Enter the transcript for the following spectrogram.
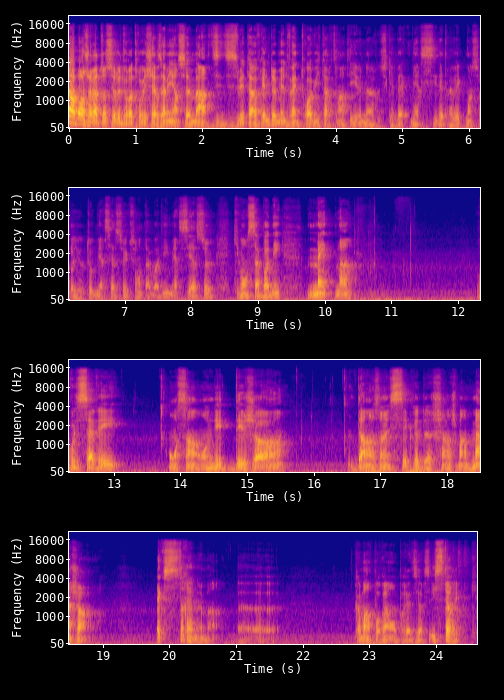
Alors bonjour à tous, heureux de vous retrouver chers amis en ce mardi 18 avril 2023, 8h31 heure du Québec. Merci d'être avec moi sur YouTube, merci à ceux qui sont abonnés, merci à ceux qui vont s'abonner. Maintenant, vous le savez, on, on est déjà hein, dans un cycle de changement majeur, extrêmement, euh, comment on pourrait, on pourrait dire, historique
